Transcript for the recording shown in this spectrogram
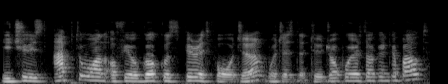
You choose up to one of your Goku Spirit Forger, which is the two drop we were talking about.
